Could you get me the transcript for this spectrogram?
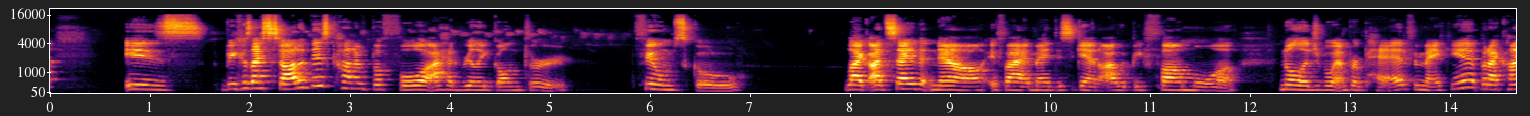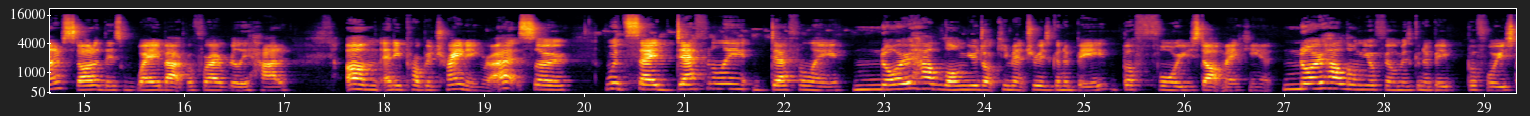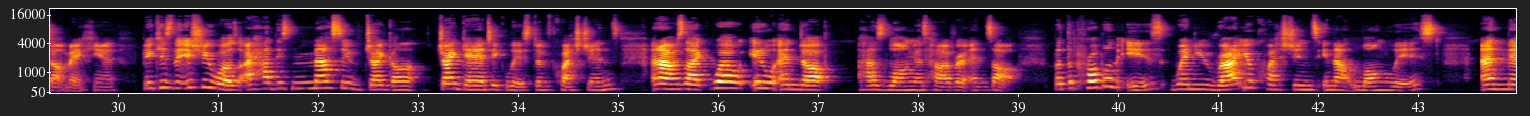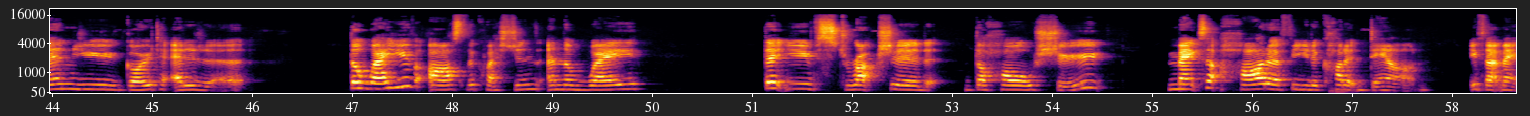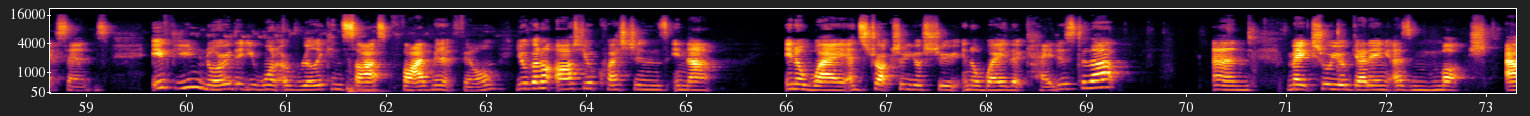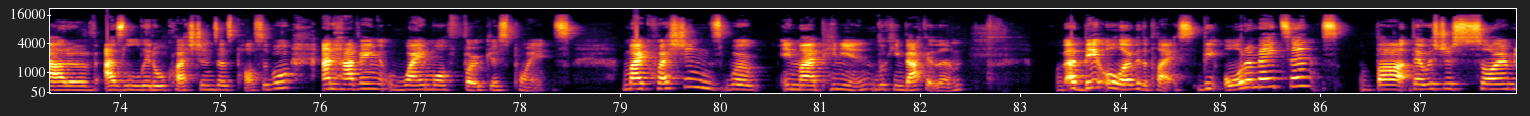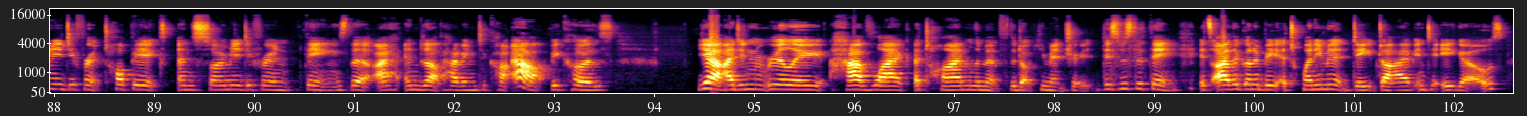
is because I started this kind of before I had really gone through film school. Like, I'd say that now, if I made this again, I would be far more knowledgeable and prepared for making it, but I kind of started this way back before I really had um any proper training, right? So would say definitely definitely know how long your documentary is going to be before you start making it. Know how long your film is going to be before you start making it. Because the issue was I had this massive gigant gigantic list of questions and I was like, well, it'll end up as long as however it ends up. But the problem is when you write your questions in that long list and then you go to edit it, the way you've asked the questions and the way that you've structured the whole shoot makes it harder for you to cut it down, if that makes sense. If you know that you want a really concise five minute film, you're going to ask your questions in that in a way and structure your shoot in a way that caters to that and make sure you're getting as much out of as little questions as possible and having way more focus points. My questions were, in my opinion, looking back at them, a bit all over the place. The order made sense, but there was just so many different topics and so many different things that I ended up having to cut out because yeah, I didn't really have like a time limit for the documentary. This was the thing. It's either going to be a 20 minute deep dive into e girls,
